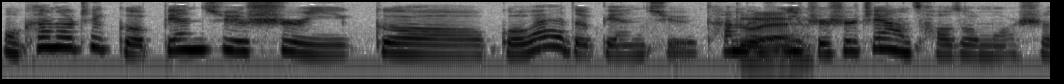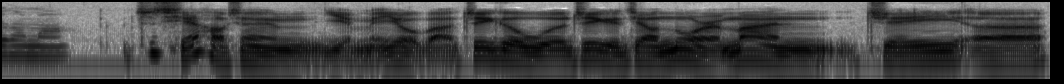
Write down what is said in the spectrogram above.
我看到这个编剧是一个国外的编剧，他们一直是这样操作模式的吗？之前好像也没有吧。这个我这个叫诺尔曼 J 呃。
